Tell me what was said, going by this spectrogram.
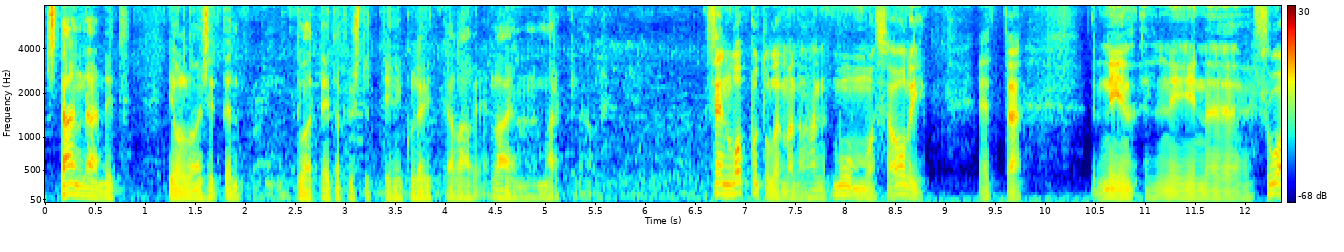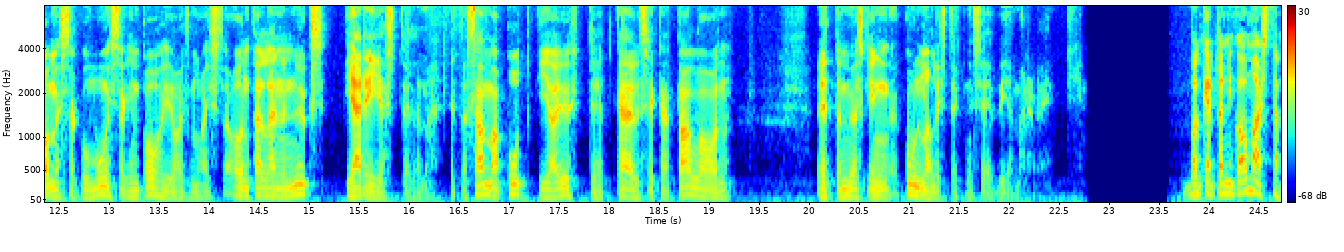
standardit, jolloin sitten tuotteita pystyttiin niin levittämään laajemmalle markkinalle. Sen lopputulemanahan muun muassa oli, että niin, niin Suomessa kuin muissakin Pohjoismaissa on tällainen yksi järjestelmä, että sama putki ja yhteet käy sekä taloon että myöskin kunnallistekniseen viemäröintiin. Voin kertoa niin omasta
